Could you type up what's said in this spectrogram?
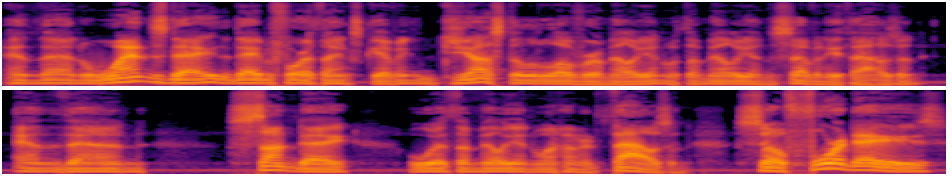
And then Wednesday, the day before Thanksgiving, just a little over a million with a million seventy thousand. And then Sunday with a million one hundred thousand. So four days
